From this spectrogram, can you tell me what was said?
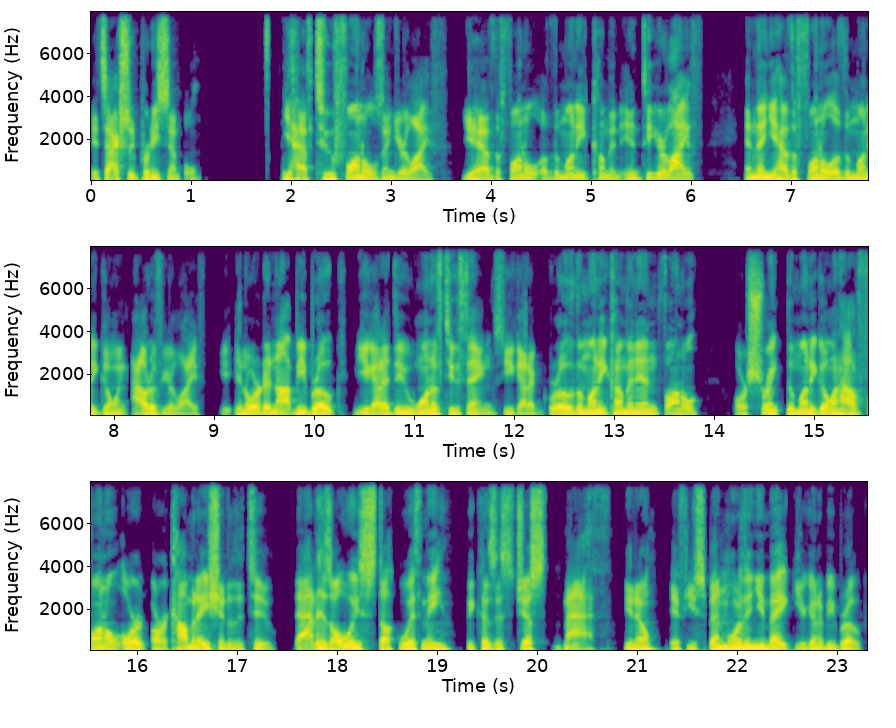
It's actually pretty simple. You have two funnels in your life. You have the funnel of the money coming into your life, and then you have the funnel of the money going out of your life. In order to not be broke, you got to do one of two things. You got to grow the money coming in funnel or shrink the money going out funnel or or a combination of the two. That has always stuck with me because it's just math, you know? If you spend more than you make, you're going to be broke.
